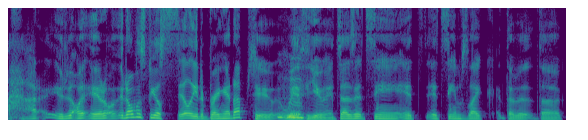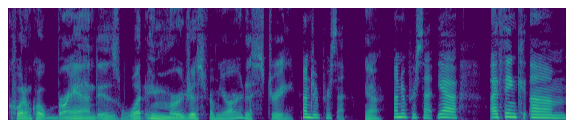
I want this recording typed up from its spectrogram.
it, it it almost feels silly to bring it up to Mm-hmm. with you. It doesn't seem it it seems like the the quote unquote brand is what emerges from your artistry. Hundred percent. Yeah. Hundred percent. Yeah. I think um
